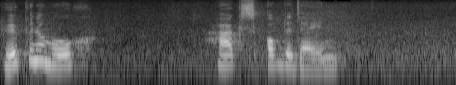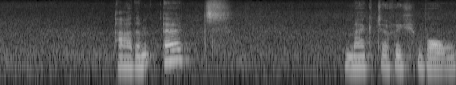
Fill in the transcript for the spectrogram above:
Heupen omhoog, haaks op de dijen. Adem uit, maak de rug bol.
